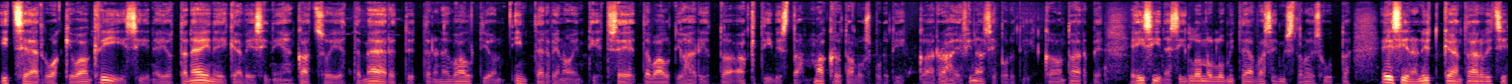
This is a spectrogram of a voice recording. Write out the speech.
itseään ruokkivaan kriisiin. Ja jotta näin ei kävisi, niin hän katsoi, että määrätty tällainen valtion intervenointi, se, että valtio harjoittaa aktiivista makrotalouspolitiikkaa, raha- ja finanssipolitiikkaa on tarpeen. Ei siinä silloin ollut mitään vasemmistolaisuutta, ei siinä nytkään tarvitsi,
